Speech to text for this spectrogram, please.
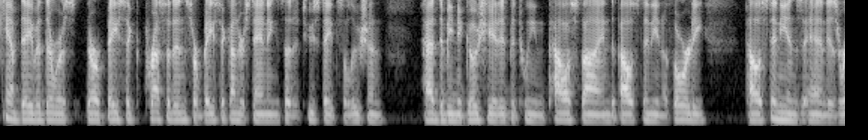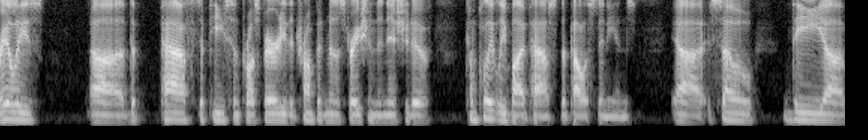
Camp David, there was there are basic precedents or basic understandings that a two-state solution had to be negotiated between Palestine, the Palestinian Authority, Palestinians and Israelis, uh, the path to peace and prosperity, the Trump administration initiative, completely bypassed the Palestinians. Uh, so the uh,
